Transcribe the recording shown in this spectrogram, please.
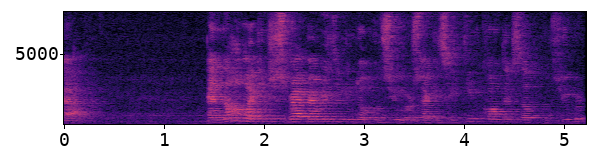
app. And now I can just wrap everything into a consumer. So I can say theme context.consumer.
